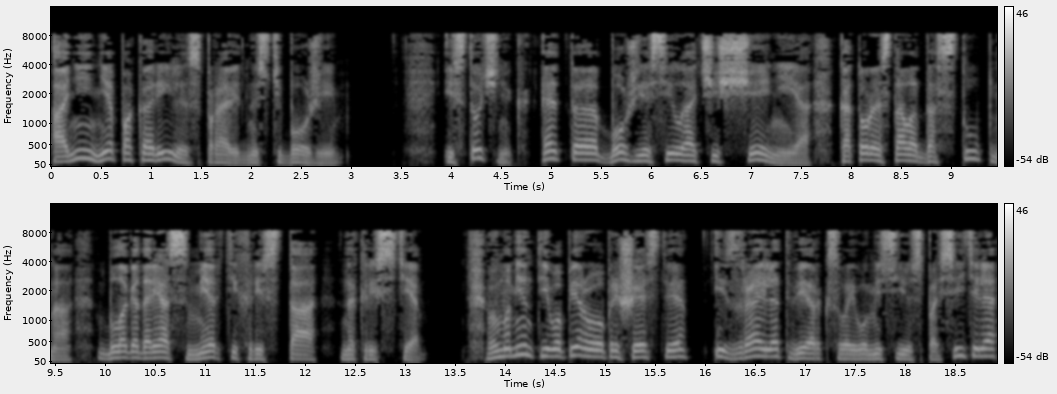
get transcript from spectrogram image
они не покорились праведности Божьей, Источник — это Божья сила очищения, которая стала доступна благодаря смерти Христа на кресте. В момент его первого пришествия Израиль отверг своего Мессию-Спасителя,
